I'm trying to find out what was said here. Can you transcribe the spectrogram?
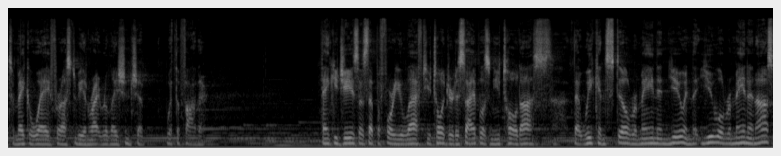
to make a way for us to be in right relationship with the Father. Thank you, Jesus, that before you left, you told your disciples and you told us that we can still remain in you and that you will remain in us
